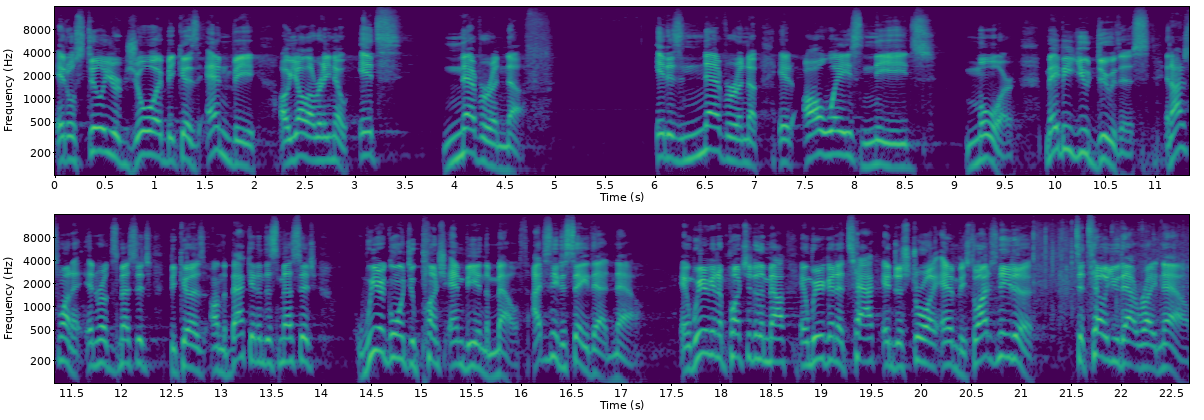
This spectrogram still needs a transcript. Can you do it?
It'll steal your joy because envy, oh, y'all already know, it's never enough. It is never enough. It always needs more. Maybe you do this. And I just want to interrupt this message because on the back end of this message, we are going to punch envy in the mouth. I just need to say that now and we're gonna punch it in the mouth and we're gonna attack and destroy envy. So I just need to, to tell you that right now.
